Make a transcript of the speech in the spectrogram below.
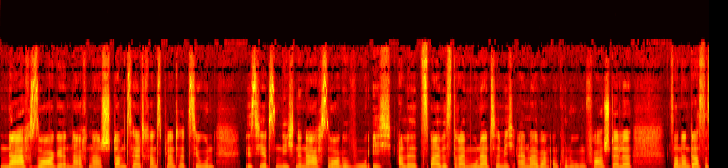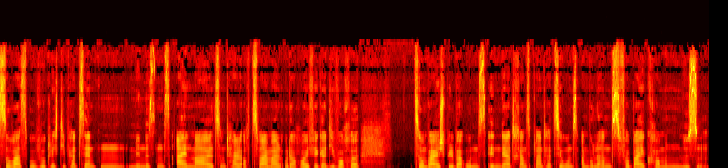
Nachsorge nach einer Stammzelltransplantation ist jetzt nicht eine Nachsorge, wo ich alle zwei bis drei Monate mich einmal beim Onkologen vorstelle, sondern das ist sowas, wo wirklich die Patienten mindestens einmal, zum Teil auch zweimal oder häufiger die Woche zum Beispiel bei uns in der Transplantationsambulanz vorbeikommen müssen.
